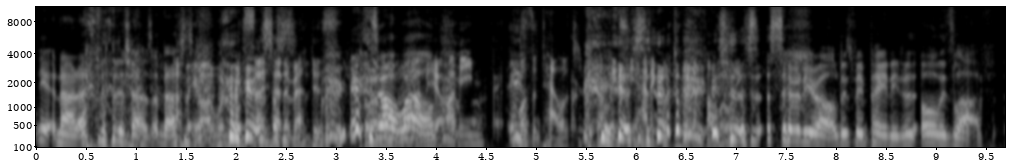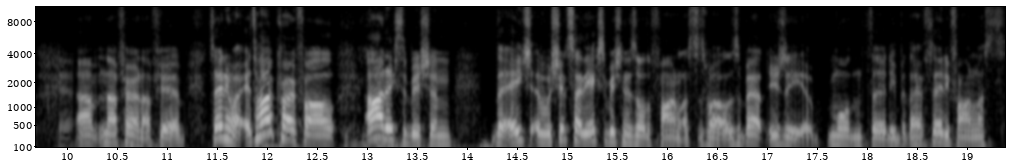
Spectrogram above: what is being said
Yeah, no, no, it does. It does. I mean, I wouldn't say that about this. oh, well, here. I mean, he wasn't talented, but at least he had a good Twitter following. a seventy-year-old who's been painting all his life. Yeah. Um, no, fair enough. Yeah. So anyway, it's high-profile art exhibition. The each, we should say the exhibition is all the finalists as well. There's about usually more than thirty, but they have thirty finalists,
